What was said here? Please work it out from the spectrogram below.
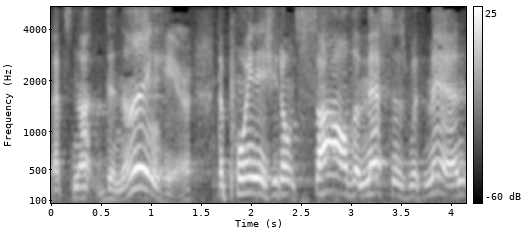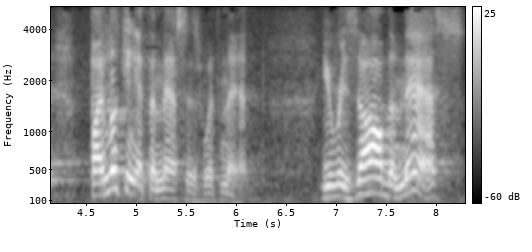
That's not denying here. The point is, you don't solve the messes with men by looking at the messes with men. You resolve the mess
